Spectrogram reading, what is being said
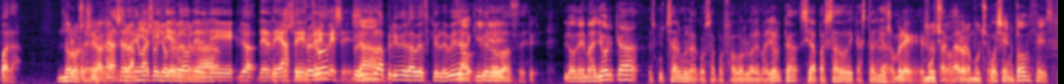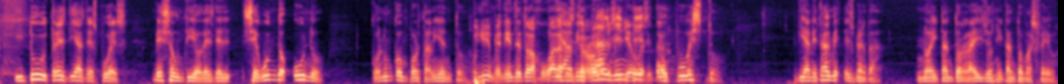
para. No lo sé. pero ya se lo yo creo diciendo verdad- desde, Ya, desde hace pero, tres meses. Pero Ya. es la primera vez que le veo que no lo hace. Lo de Mallorca, escucharme una cosa, por favor. Lo de Mallorca se ha pasado de castaños. Claro, hombre, eso Mucho, está claro. pero mucho. Pues entonces, y tú tres días después ves a un tío desde el segundo uno con un comportamiento Coño, y pendiente de toda la jugada. que robo, que diametralmente tal. opuesto. Diametralmente, es verdad. No hay tantos raíllos ni tanto más feos,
